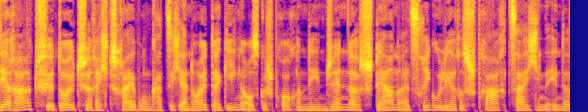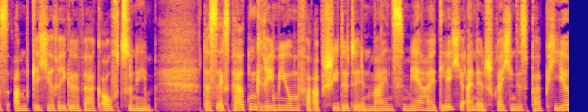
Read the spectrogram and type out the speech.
Der Rat für deutsche Rechtschreibung hat sich erneut dagegen ausgesprochen, den Genderstern als reguläres Sprachzeichen in das amtliche Regelwerk aufzunehmen. Das Expertengremium verabschiedete in Mainz mehrheitlich ein entsprechendes Papier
